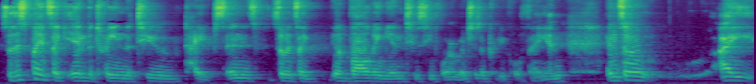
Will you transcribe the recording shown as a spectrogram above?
So this plant's like in between the two types, and it's, so it's like evolving into C4, which is a pretty cool thing. And and so I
